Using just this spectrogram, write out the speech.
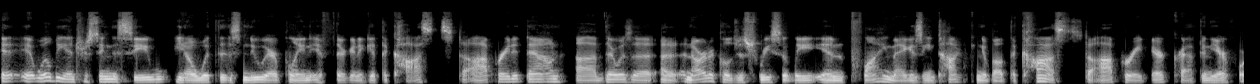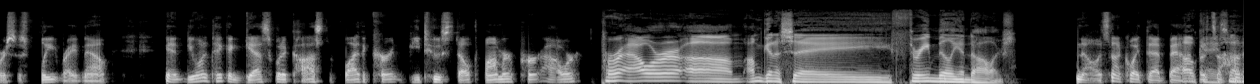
It, it will be interesting to see, you know, with this new airplane, if they're going to get the costs to operate it down. Um, there was a, a an article just recently in Flying Magazine talking about the costs to operate aircraft in the Air Force's fleet right now. And do you want to take a guess what it costs to fly the current B two stealth bomber per hour? Per hour, um, I'm going to say three million dollars. No, it's not quite that bad. Okay, but it's it's not-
